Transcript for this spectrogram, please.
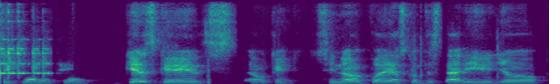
Sí, claro, claro. ¿Quieres que...? Ok, si no, podrías contestar y yo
